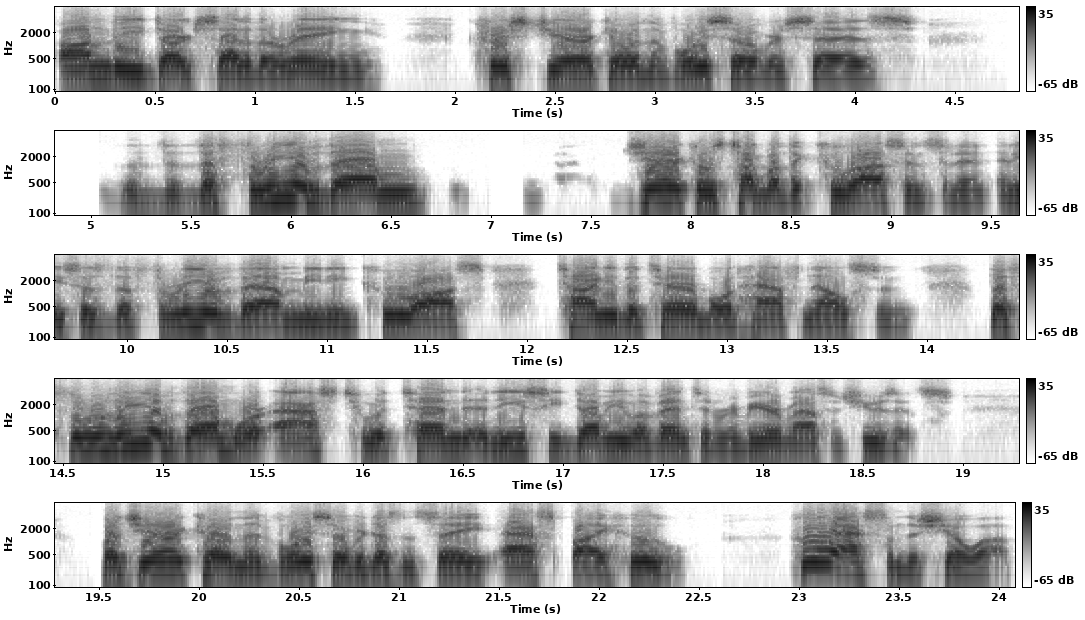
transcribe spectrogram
on the dark side of the ring, Chris Jericho in the voiceover says the, the three of them, Jericho's talking about the Kulas incident, and he says the three of them, meaning Kulas, Tiny the Terrible, and Half Nelson, the three of them were asked to attend an ECW event in Revere, Massachusetts. But Jericho in the voiceover doesn't say asked by who. Who asked them to show up?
